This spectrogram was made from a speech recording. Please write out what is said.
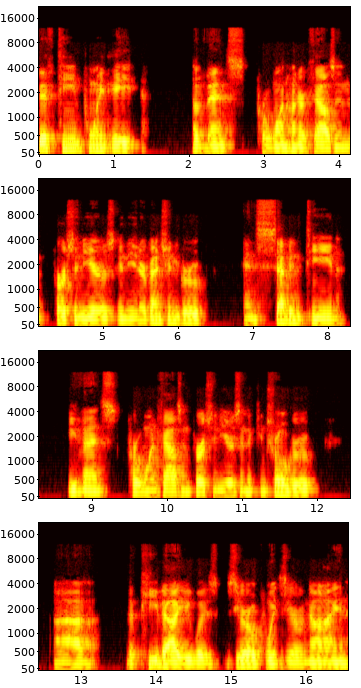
15.8 events per 100,000 person years in the intervention group and 17 events per 1,000 person years in the control group. Uh, the p value was 0.09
